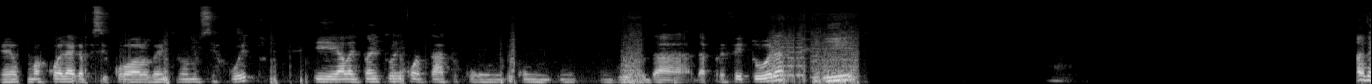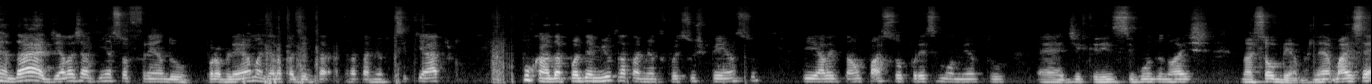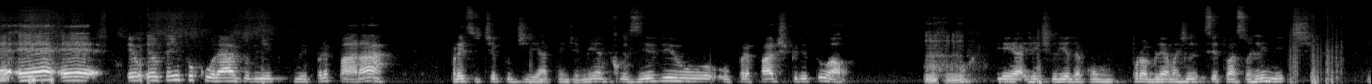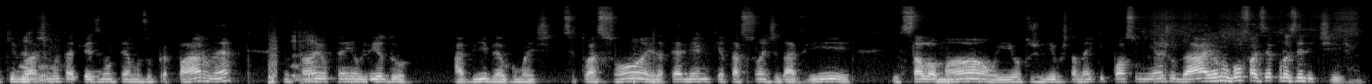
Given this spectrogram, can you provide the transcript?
é uma colega psicóloga entrou no circuito e ela então entrou em contato com, com um, um grupo da, da prefeitura e Na verdade, ela já vinha sofrendo problemas, ela fazia tratamento psiquiátrico. Por causa da pandemia, o tratamento foi suspenso e ela então passou por esse momento é, de crise, segundo nós nós soubemos, né? Mas é, é, é eu, eu tenho procurado me, me preparar para esse tipo de atendimento, inclusive o, o preparo espiritual, uhum. porque a gente lida com problemas, situações limites e que nós uhum. muitas vezes não temos o preparo, né? Então uhum. eu tenho lido a Bíblia algumas situações, até mesmo inquietações de Davi e Salomão e outros livros também que possam me ajudar. Eu não vou fazer proselitismo.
